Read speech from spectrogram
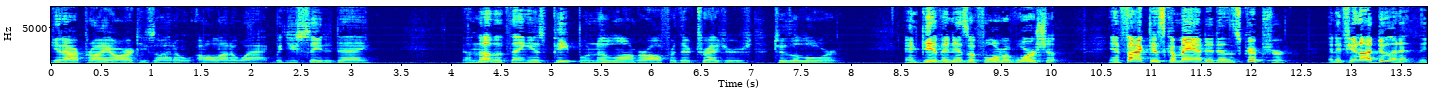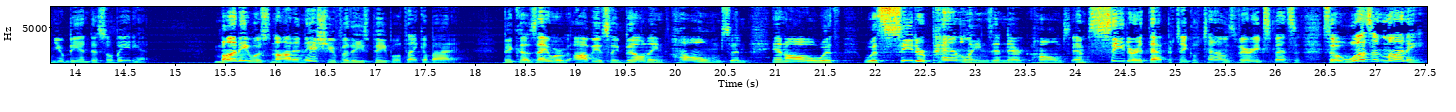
get our priorities all out of, all out of whack. But you see today, another thing is people no longer offer their treasures to the Lord. And giving is a form of worship. In fact, it's commanded in the Scripture. And if you're not doing it, then you're being disobedient. Money was not an issue for these people. Think about it. Because they were obviously building homes and, and all with, with cedar panelings in their homes. And cedar at that particular time was very expensive. So it wasn't money.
